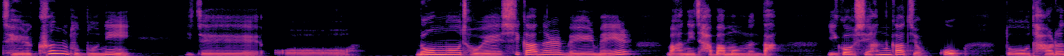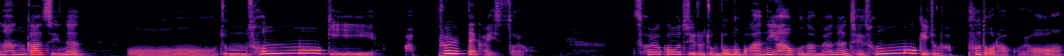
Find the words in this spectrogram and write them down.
제일 큰 부분이 이제, 어, 너무 저의 시간을 매일매일 많이 잡아먹는다. 이것이 한 가지였고, 또 다른 한 가지는 어, 좀 손목이 아플 때가 있어요. 설거지를 좀 너무 많이 하고 나면은 제 손목이 좀 아프더라고요.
